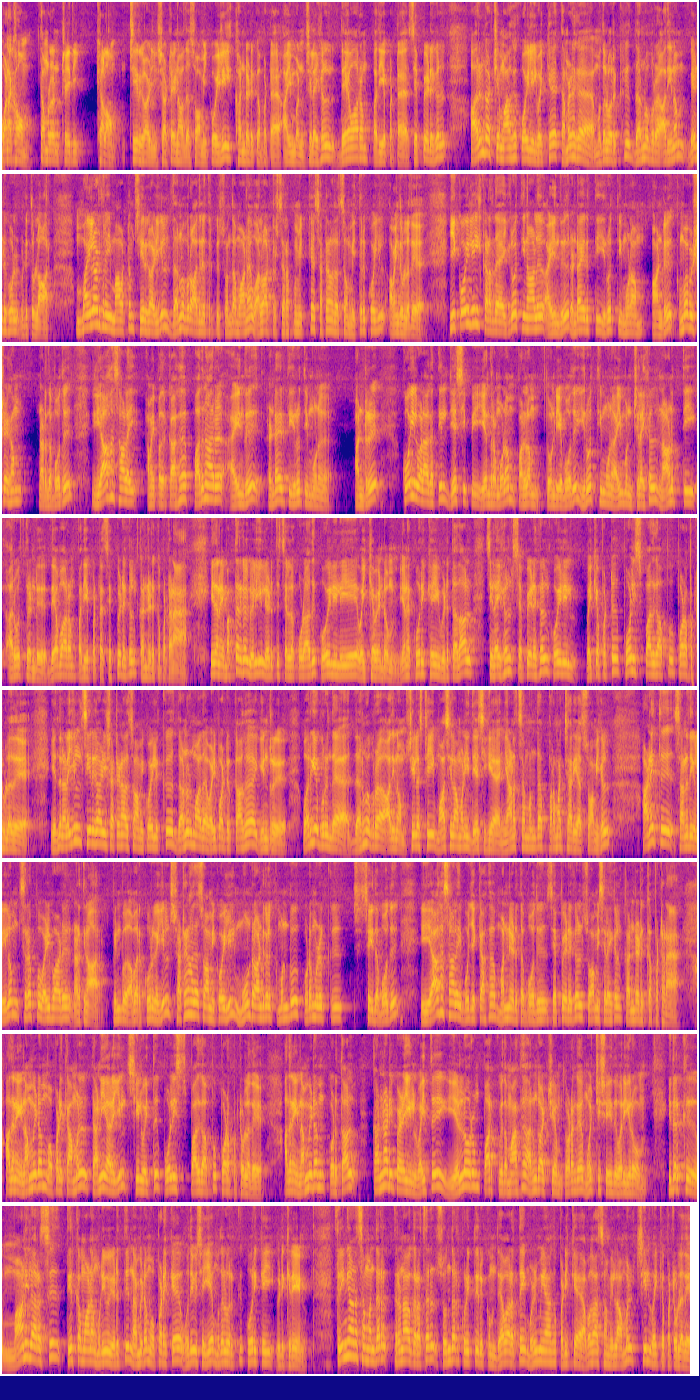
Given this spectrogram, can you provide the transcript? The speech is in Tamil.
வணக்கம். தமிழன் செய்தி கலாம். சீர்காழி சட்டைநாத சுவாமி கோயிலில் கண்டெடுக்கப்பட்ட ஐம்பன் சிலைகள் தேவாரம் பதியப்பட்ட செப்பேடுகள் அருங்காட்சியகமாக கோயிலில் வைக்க தமிழக முதல்வருக்கு தர்மபுர ஆதீனம் வேண்டுகோள் விடுத்துள்ளார். மயிலாடுதுறை மாவட்டம் சீர்காழியில் தர்மபுர ஆதீனத்திற்கு சொந்தமான வரலாற்று சிறப்புமிக்க சட்டநாத சுவாமி திருக்கோயில் அமைந்துள்ளது. இக்கோயிலில் கடந்த இருபத்தி நாலு ஐந்து ரெண்டாயிரத்தி இருபத்தி மூணாம் ஆண்டு கும்பாபிஷேகம் நடந்தபோது யாகசாலை அமைப்பதற்காக பதினாறு ஐந்து ரெண்டாயிரத்தி இருபத்தி மூணு அன்று கோயில் வளாகத்தில் ஜேசிபி இயந்திரம் மூலம் பள்ளம் தோண்டிய போது இருபத்தி மூணு ஐம்பன் சிலைகள் நானூற்றி அறுபத்தி ரெண்டு தேவாரம் பதியப்பட்ட செப்பேடுகள் கண்டெடுக்கப்பட்டன. இதனை பக்தர்கள் வெளியில் எடுத்து செல்லக்கூடாது கோயிலிலேயே வைக்க வேண்டும் என கோரிக்கை விடுத்ததால் சிலைகள் செப்பேடுகள் கோயிலில் வைக்கப்பட்டு போலீஸ் பாதுகாப்பு போடப்பட்டுள்ளது. இந்த நிலையில் சீர்காழி சட்டைநாத சுவாமி கோயிலுக்கு தனுர் மாத வழிபாட்டிற்காக இன்று வருகை புரிந்த தருமபுர ஆதீனம் ஸ்ரீலஸ்ரீ மாசிலாமணி தேசிக ஞானசம்பந்த பரமாச்சாரியா சுவாமிகள் அனைத்து சன்னதிகளிலும் சிறப்பு வழிபாடு நடத்தினார். பின்பு அவர் கூறுகையில் சட்டநாத சுவாமி கோயிலில் மூன்று ஆண்டுகளுக்கு முன்பு குடமுழுக்கு செய்தபோது யாகசாலை பூஜைக்காக மண் எடுத்தபோது செப்பேடுகள் சுவாமி சிலைகள் கண்டெடுக்கப்பட்டன. அதனை நம்மிடம் ஒப்படைக்காமல் தனி அறையில் சீல் வைத்து போலீஸ் பாதுகாப்பு போடப்பட்டுள்ளது. அதனை நம்மிடம் கொடுத்தால் கண்ணாடி பிழையில் வைத்து எல்லோரும் பார்க்கும் விதமாக அருங்காட்சியகம் தொடங்க முயற்சி செய்து வருகிறோம். இதற்கு மாநில அரசு தீர்க்கமான முடிவு எடுத்து நம்மிடம் ஒப்படைக்க உதவி செய்ய முதல்வருக்கு கோரிக்கை விடுக்கிறேன். திருஞான சம்பந்தர் திருநாவுக்கரசர் சுந்தர் குறித்து இருக்கும் தேவாரத்தை முழுமையாக படிக்க அவகாசம் இல்லாமல் சீல் வைக்கப்பட்டுள்ளது.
